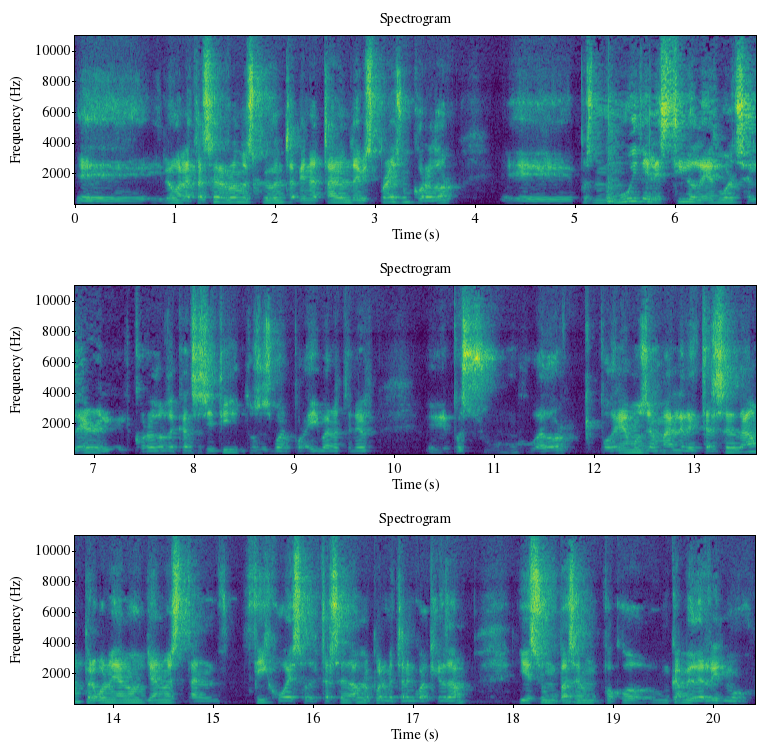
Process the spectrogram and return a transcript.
Eh, y luego en la tercera ronda escogieron también a Tyron Davis Price, un corredor eh, pues muy del estilo de Edward Seller, el, corredor de Kansas City. Entonces, bueno, por ahí van a tener eh, pues un jugador que podríamos llamarle de tercer down, pero bueno, ya no, ya no es tan fijo eso del tercer down, lo pueden meter en cualquier down. Y es un, va a ser un poco un cambio de ritmo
